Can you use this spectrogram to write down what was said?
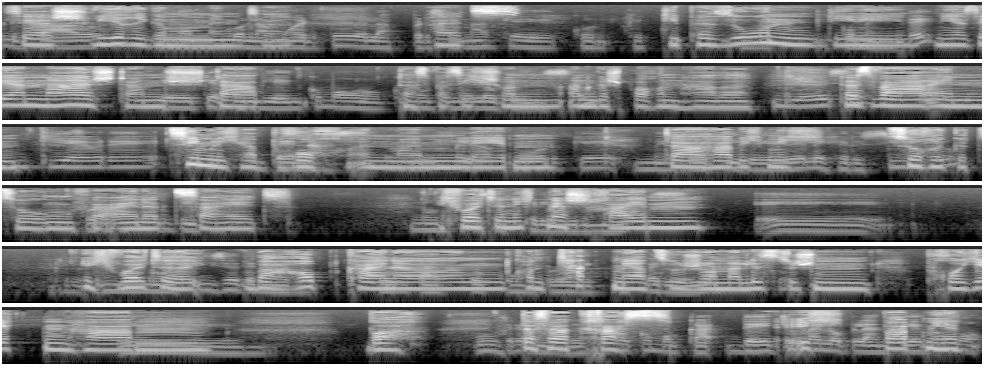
sehr schwierige Momente, als die Person, die mir sehr nahe stand, starb. Das, was ich schon angesprochen habe. Das war ein ziemlicher Bruch in meinem Leben. Da habe ich mich zurückgezogen für eine Zeit. Ich wollte nicht mehr schreiben. Eh, ich wollte überhaupt keinen Kontakt mehr zu journalistischen Projekten haben. Eh, Boah, das war krass. Ich habe mir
